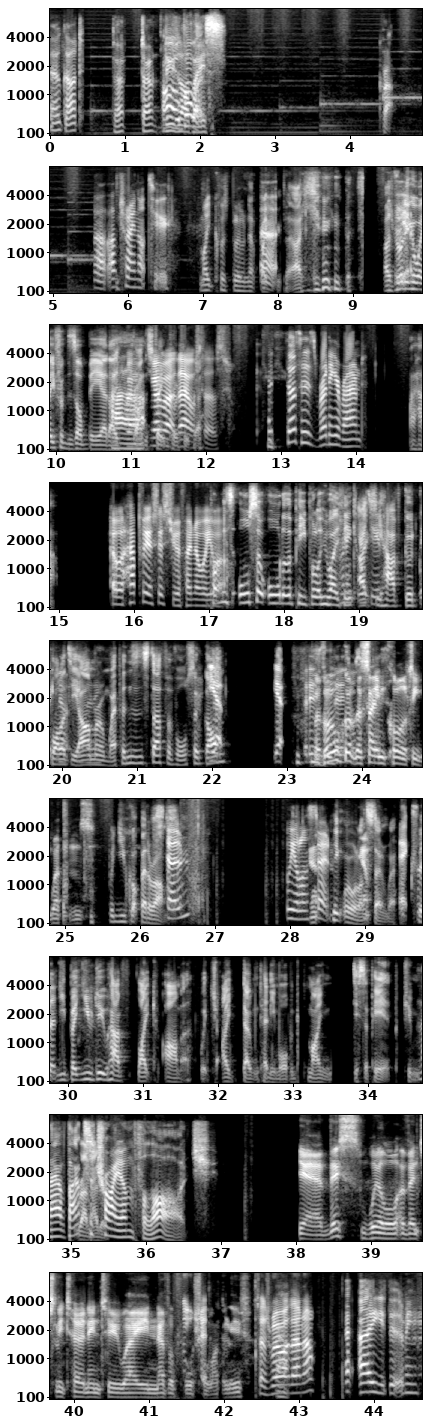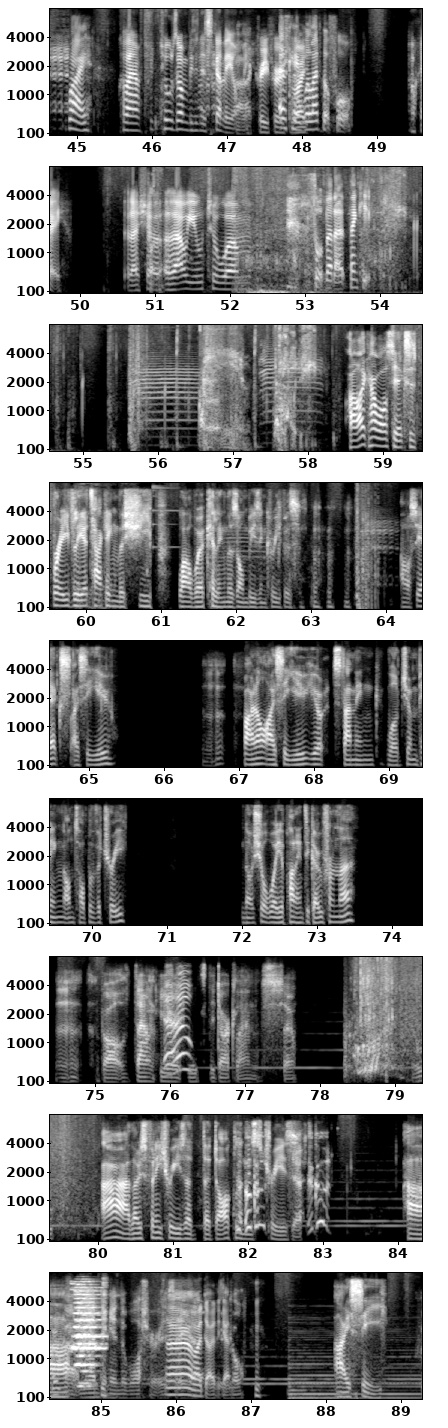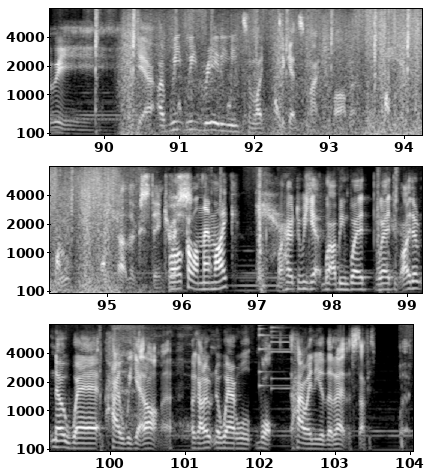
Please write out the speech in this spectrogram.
Oh god. Don't don't Oh, lose our base. Crap. Well, I'll try not to. Mike was blown up by Uh. I, I was running away from the zombie and I Uh, ran Where straight about into a that creeper. does? Does his running around? Aha. I will happily assist you if I know where you Problem are. is also all of the people who I Running think actually you. have good quality armor and weapons and stuff have also gone. Yep. Yep. But We've all but got it's the same also quality weapons. But you've got better armor. Stone. Are we all on Yeah, I think we're all on stone stoneware. Excellent. But you, but you do have like armor, which I don't anymore because mine disappeared. Now that's a out of- triumphal arch. Yeah, this will eventually turn into a nether portal, I believe. So is where about there now? I, I, I mean, why? Because I have th- two zombies in a skelly on me. Uh, creepers, Okay, right? well I've got four. Okay. Did I show, allow you to um? Sort that out. Thank you. I like how RCX is bravely attacking the sheep while we're killing the zombies and creepers. RCX, I see you. Mhm, Final, I see you. You're standing, well, jumping on top of a tree. Not sure where you're planning to go from there. mhm. Well, down here is Oh. the Darklands, so Ah, those funny trees are the Darklands Oh, God. trees. Yes. Uh, uh, landing in the water is. a, And I uh, died again. goal. I see. Whee. Yeah, uh, we we really need some like to get some actual armor. That looks dangerous. Well, go on then, Mike. Well, how do we get? Well, I mean, where where do I don't know where how we get armor. Like I don't know where all what how any of the leather stuff is work.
